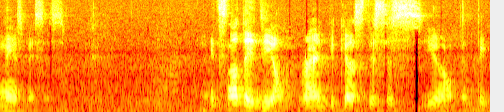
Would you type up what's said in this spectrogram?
namespaces. It's not ideal, right? Because this is, you know, the, the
